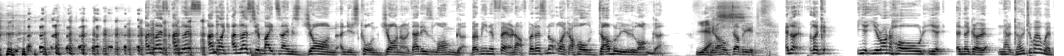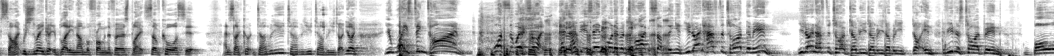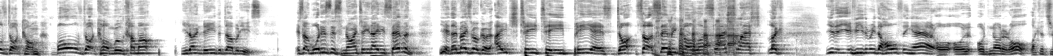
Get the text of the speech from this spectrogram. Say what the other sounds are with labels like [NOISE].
unless unless and like unless your mate's name is John and you just call him Jono, that is longer. But I mean, fair enough. But it's not like a whole W longer. Yes. You know, whole W. And like, like you- you're on hold, you, and they go, now go to our website, which is where you got your bloody number from in the first place. So of course it, and it's like www. You're like, you're wasting time. What's the website? [LAUGHS] Has, have, has anyone ever typed something in? You don't have to type them in. You don't have to type www. dot in. If you just type in balls.com, balls.com will come up. You don't need the W's. It's like, what is this, 1987? Yeah, they may as well go HTTPS dot so, semicolon [LAUGHS] slash slash. Like, you, if you either read the whole thing out or, or, or not at all. Like, it's,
